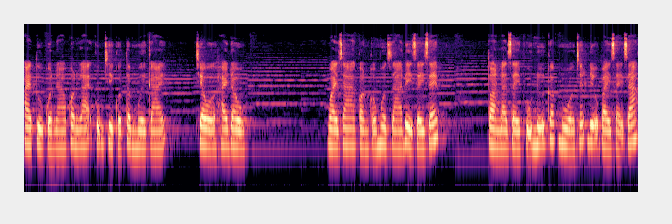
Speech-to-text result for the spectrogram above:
Hai tủ quần áo còn lại cũng chỉ có tầm 10 cái, treo ở hai đầu. Ngoài ra còn có một giá để giày dép, toàn là giày phụ nữ các mùa chất liệu bày giải rác.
